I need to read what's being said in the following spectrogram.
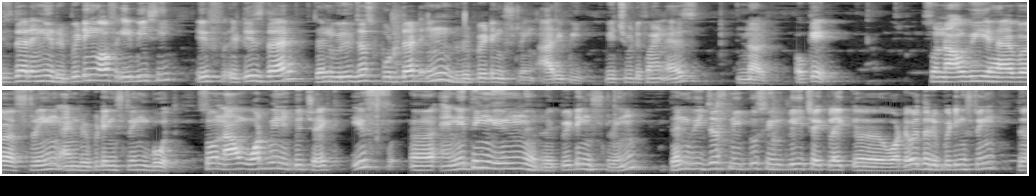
is there any repeating of abc if it is there then we'll just put that in repeating string rep which we define as null. Okay so now we have a string and repeating string both. So now what we need to check if uh, anything in repeating string then we just need to simply check like uh, whatever the repeating string the,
